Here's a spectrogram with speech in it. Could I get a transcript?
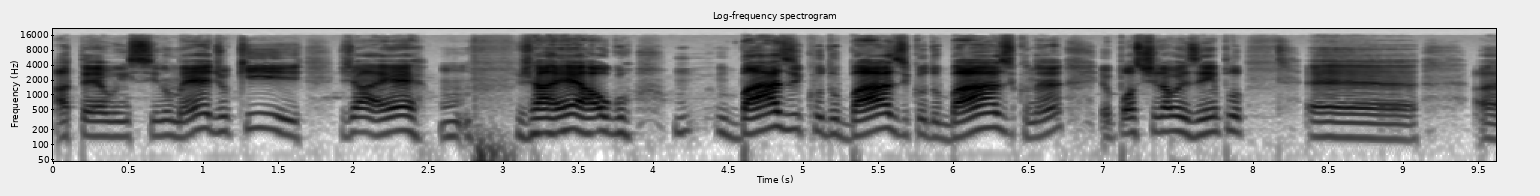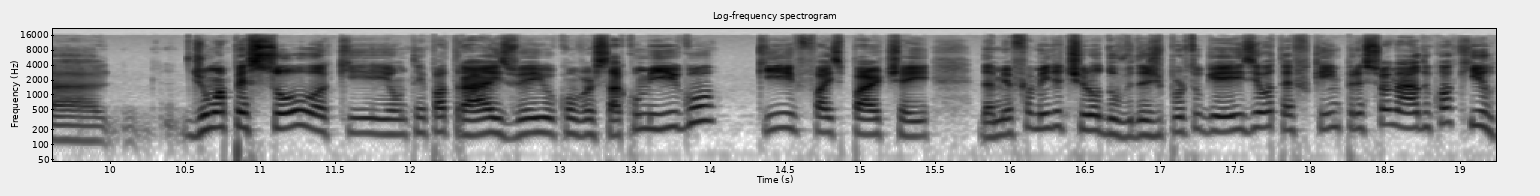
até o ensino médio, que já é, já é algo básico do básico do básico básico, né? Eu posso tirar o exemplo é, de uma pessoa que um tempo atrás veio conversar comigo que faz parte aí da minha família, tirou dúvidas de português e eu até fiquei impressionado com aquilo.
